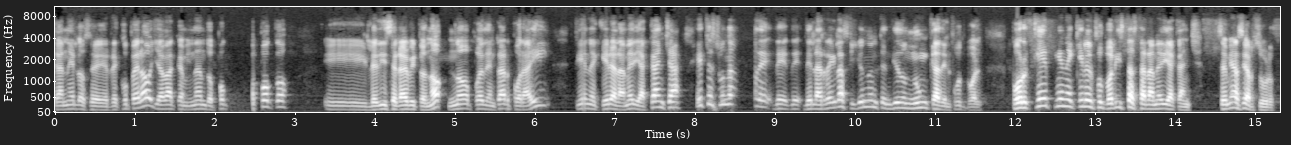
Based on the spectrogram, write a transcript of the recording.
Canelo se recuperó, ya va caminando poco a poco y le dice el árbitro, no, no puede entrar por ahí, tiene que ir a la media cancha. Esta es una de, de, las reglas que yo no he entendido nunca del fútbol. ¿Por qué tiene que ir el futbolista hasta la media cancha? Se me hace absurdo.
